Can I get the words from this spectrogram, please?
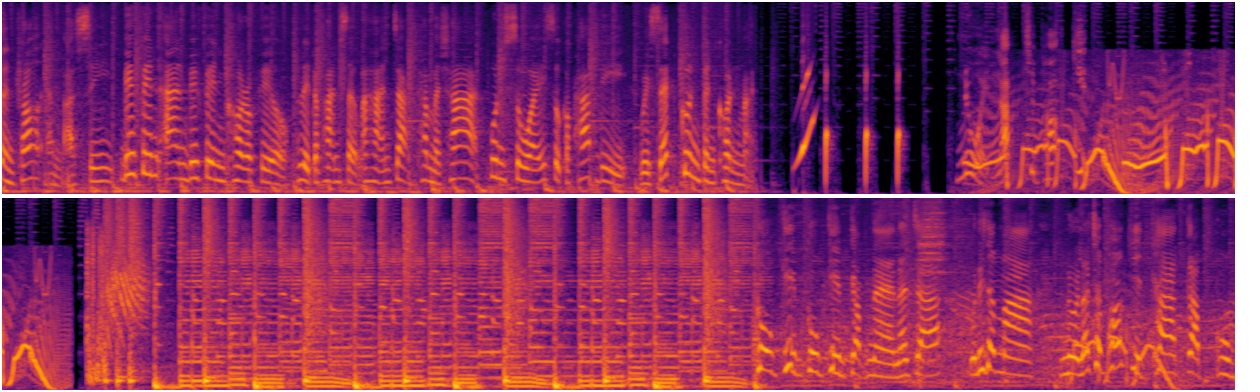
Central Embassy บิฟินแอนบิฟินคอร์ฟิลผลิตภัณฑ์เสริมอาหารจากธรรมชาติหุ่นสวยสุขภาพดี รีเซ็ตคุณเป็นคนใหม่ หน่วยลับเฉพาะกิจ กรุบกริบกรุบกริบกับแหนนะจ๊ะ วันนี้จะมาหน่วยรับเฉพาะกิจค่ะกับกลุ่ม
